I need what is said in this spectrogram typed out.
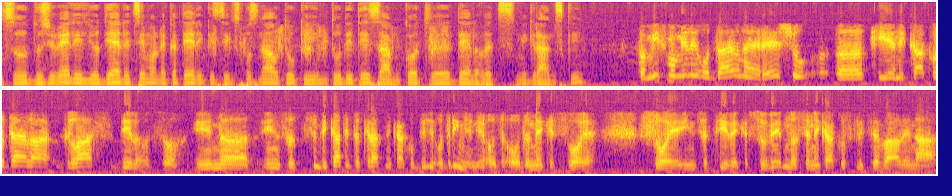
so doživeli ljudje, recimo nekateri, ki si jih spoznal tukaj in tudi ti sam kot eh, delavec migranski? Pa mi smo imeli oddajo na Rešu, uh, ki je nekako dala glas delavcev in, uh, in so sindikati takrat nekako bili odrinjeni od, od neke svoje, svoje inicijative, ker so vedno se nekako sklicevali na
